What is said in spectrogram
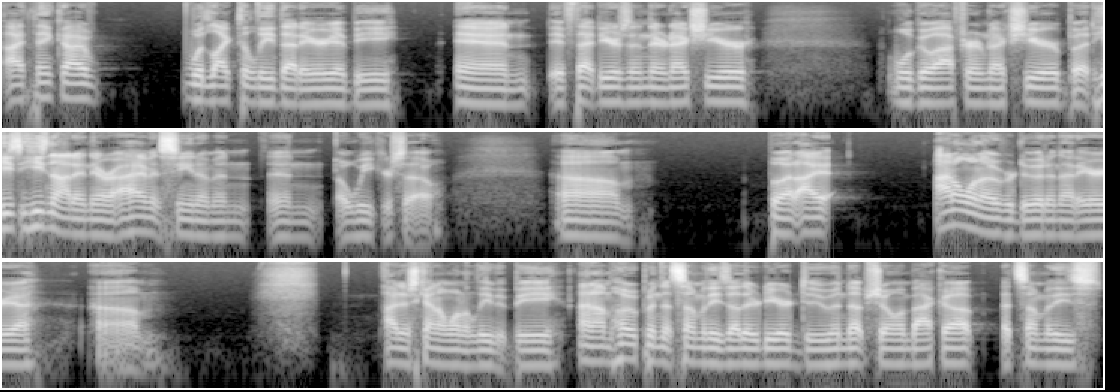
I think I would like to leave that area be. And if that deer's in there next year, we'll go after him next year. But he's he's not in there. I haven't seen him in in a week or so. Um, but I I don't want to overdo it in that area. Um, I just kind of want to leave it be, and I'm hoping that some of these other deer do end up showing back up at some of these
